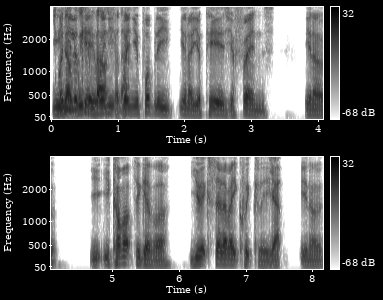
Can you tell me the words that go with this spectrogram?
You when know, you look we at can it, vouch when you for that. when you're probably, you know, your peers, your friends, you know, you, you come up together, you accelerate quickly. Yeah. You know.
